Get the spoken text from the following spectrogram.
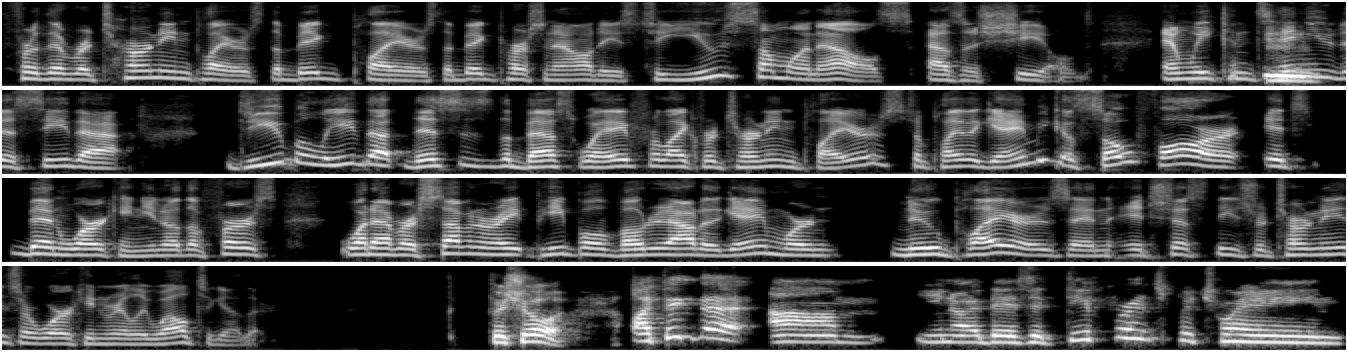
for the returning players, the big players, the big personalities to use someone else as a shield. And we mm. continue mm. to see that. Do you believe that this is the best way for like returning players to play the game? Because so far it's been working. You know, the first whatever seven or eight people voted out of the game were new players, and it's just these returnees are working really well together. For sure. I think that, um, you know, there's a difference between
